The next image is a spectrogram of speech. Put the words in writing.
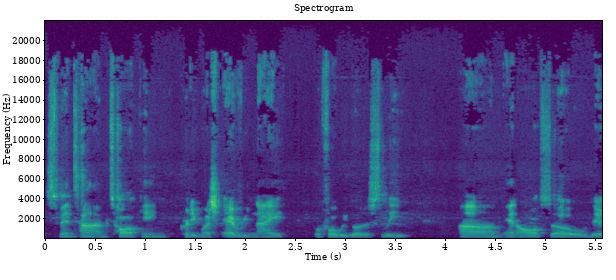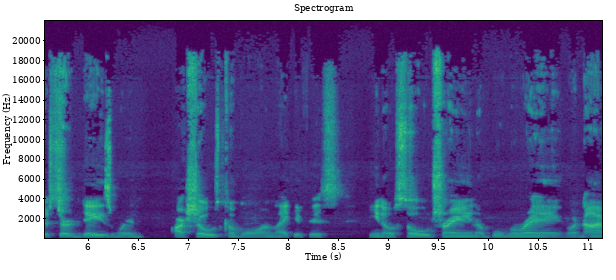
spend time talking pretty much every night before we go to sleep. Um, and also, there's certain days when our shows come on, like if it's you know, Soul Train or Boomerang or Nine.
